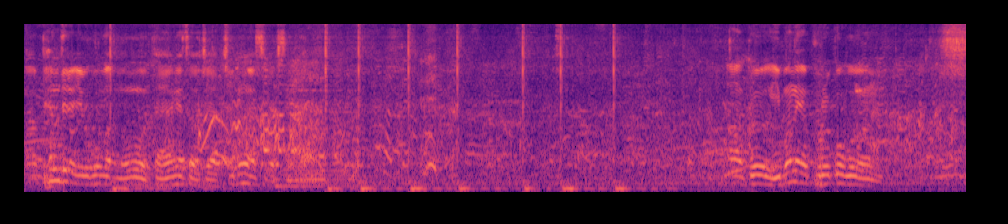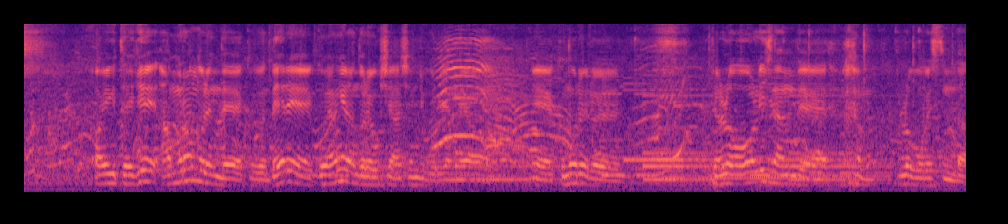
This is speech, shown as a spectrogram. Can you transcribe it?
아, 팬들의 요구가 너무 다양해서 제가 적응할 수가 없습니다. 아, 그 이번에 부를 곡은 아, 이게 되게 암울한 노래인데 그 내래 고향이라는 노래 혹시 아시는지 모르겠네요. 예, 그 노래를 별로 어울리진 않는데 불러보겠습니다.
